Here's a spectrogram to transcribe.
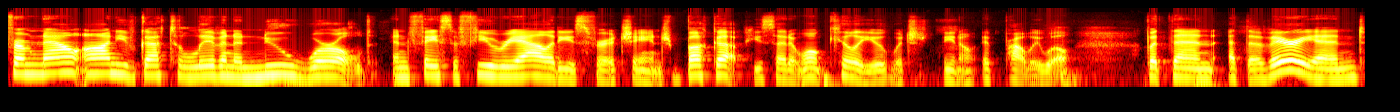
From now on, you've got to live in a new world and face a few realities for a change. Buck up, he said. It won't kill you, which, you know, it probably will. But then at the very end,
